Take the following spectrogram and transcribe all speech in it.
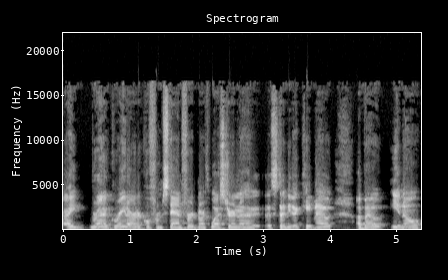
I read a great article from Stanford Northwestern, a, a study that came out about you know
